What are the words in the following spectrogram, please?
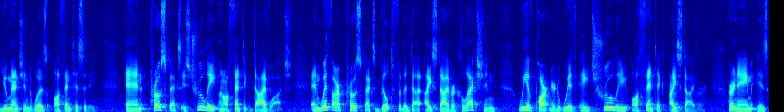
you mentioned, was authenticity. And Prospex is truly an authentic dive watch. And with our Prospex built for the Ice Diver collection, we have partnered with a truly authentic ice diver. Her name is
